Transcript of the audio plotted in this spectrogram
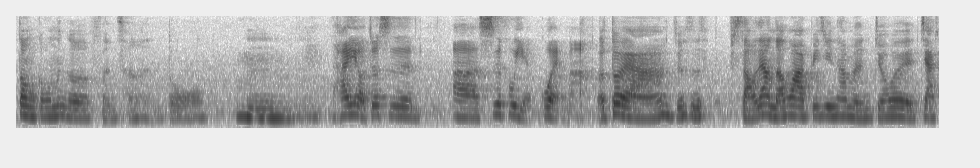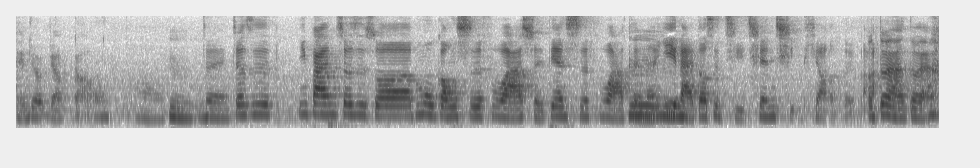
动工，那个粉尘很多，嗯。嗯，还有就是，呃，师傅也贵嘛，呃，对啊，就是少量的话，毕竟他们就会价钱就会比较高。嗯，对，就是一般就是说木工师傅啊、水电师傅啊，可能一来都是几千起跳，对吧？哦，对啊，对啊，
